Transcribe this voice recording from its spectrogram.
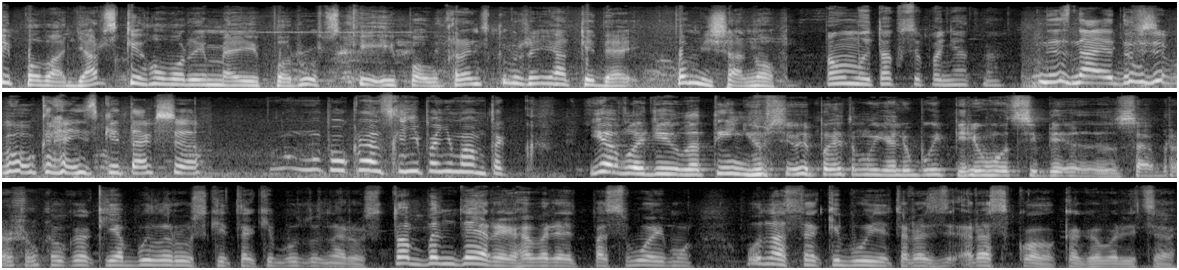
І по-вандярськи говоримо, і по-русски, і по-українськи вже як іде. Помішано. По-моему, и так все понятно. Не знаю дуже по-українськи, так що Ну, по-украински не понимаем, так Я владею латынью, все, и поэтому я любой перевод себе э, соображу. Ну, как я был русский, так и буду на русском. То Бендеры говорят по-своему. У нас так и будет раз- раскол, как говорится.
